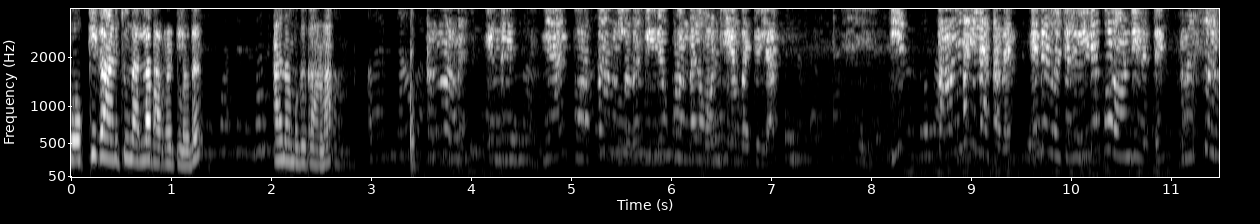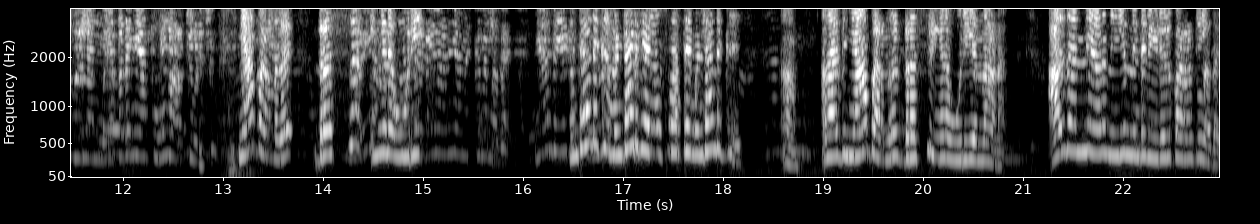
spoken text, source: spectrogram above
പൊക്കി കാണിച്ചു എന്നല്ല പറഞ്ഞിട്ടുള്ളത്. അത് നമുക്ക് കാണാം. ഞാൻ പുറത്താണുള്ളത്. വീഡിയോ കോൾ എന്തായാലും ഓൺ ചെയ്യാൻ പറ്റില്ല. ഈ തന്തയില്ലാത്തവൻ എന്നെ ചോദിച്ചാൽ വീഡിയോ കോൾ ഓൺ ചെയ്തിട്ട് ഒരു വീട്ടിലെ ഊരി. അപ്പൊ തന്നെ ഞാൻ ഫോൺ മറച്ചു പിടിച്ചു ഞാൻ പറഞ്ഞത് ഡ്രസ് ഇങ്ങനെ ഊരി. മിണ്ടാടുക്ക് മിണ്ടാടുക്ക് ജോസ് വാർത്ത മിണ്ടാടുക്ക് ആ അതായത് ഞാൻ പറഞ്ഞത് ഡ്രസ് ഇങ്ങനെ ഊരി എന്നാണ്. അത് തന്നെയാണ് നീയും നിന്റെ വീഡിയോയിൽ പറഞ്ഞിട്ടുള്ളത്.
